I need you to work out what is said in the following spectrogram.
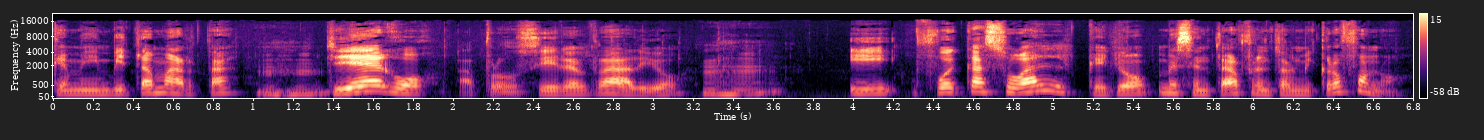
que me invita Marta, llego a producir el radio y fue casual que yo me sentara frente al micrófono.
